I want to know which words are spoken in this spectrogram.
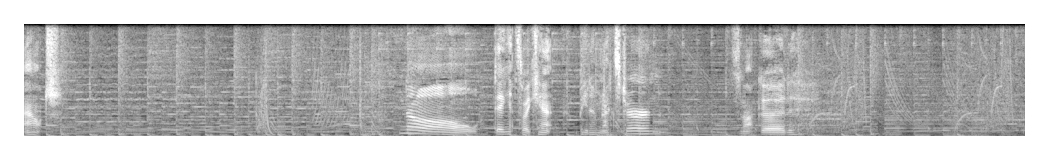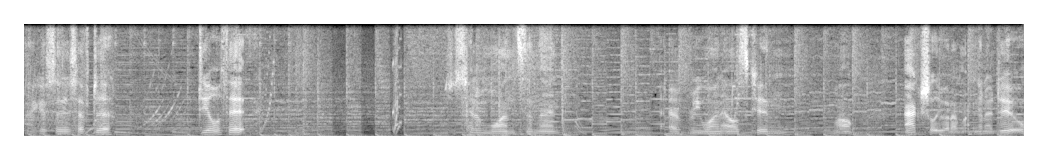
Ouch. So I can't beat him next turn. It's not good. I guess I just have to deal with it. Just hit him once and then everyone else can, well, actually what I'm gonna do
